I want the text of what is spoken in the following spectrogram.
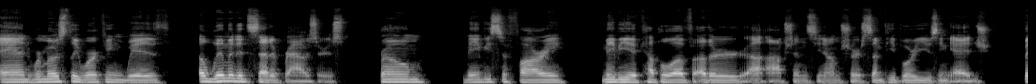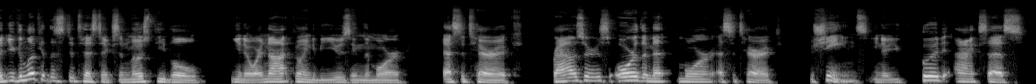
And we're mostly working with a limited set of browsers Chrome, maybe Safari, maybe a couple of other uh, options. You know, I'm sure some people are using Edge. But you can look at the statistics, and most people, you know, are not going to be using the more esoteric browsers or the me- more esoteric machines. You know, you could access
